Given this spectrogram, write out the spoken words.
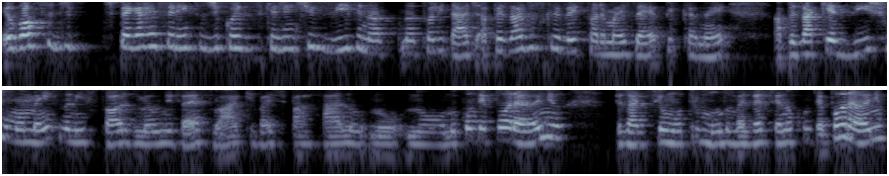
eu gosto de, de, pegar referências de coisas que a gente vive na, na, atualidade. Apesar de escrever história mais épica, né? Apesar que existe um momento da minha história, do meu universo lá, que vai se passar no, no, no, no contemporâneo, apesar de ser um outro mundo, mas vai ser no contemporâneo.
